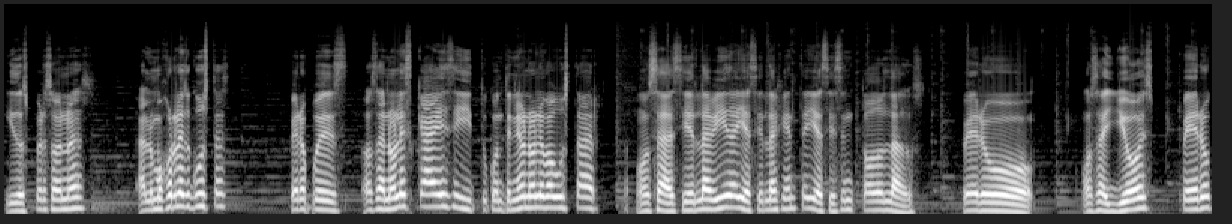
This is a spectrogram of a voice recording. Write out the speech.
y dos personas a lo mejor les gustas, pero pues, o sea, no les caes y tu contenido no le va a gustar. O sea, así es la vida y así es la gente y así es en todos lados. Pero, o sea, yo espero,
